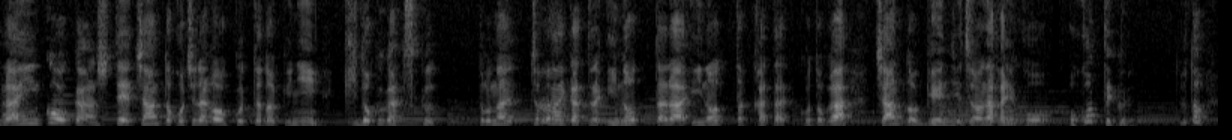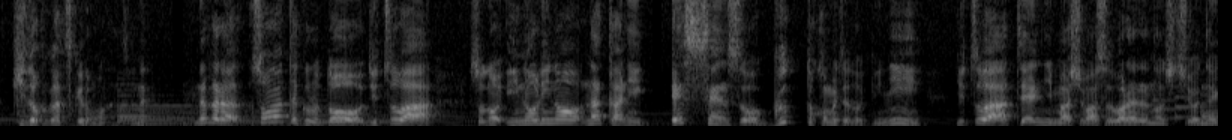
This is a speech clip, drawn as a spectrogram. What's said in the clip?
LINE 交換してちゃんとこちらが送った時に既読がつくとなそれは何かって言ったら祈ったら祈った方ことがちゃんと現実の中にこう起こってくる。すると既読がつけるものなんですよね。だからそうなってくると実はその祈りの中にエッセンスをぐっと込めた時に実は天に増します。我らの父を願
